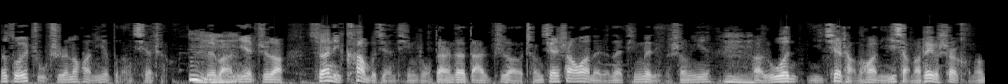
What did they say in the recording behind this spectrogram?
那作为主持人的话，你也不能怯场，嗯对吧？你也知道，虽然你看不见听众，但是在大家知道成千上万的人在听着你的声音，嗯啊，如果你怯场的话，你一想到这个事儿，可能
